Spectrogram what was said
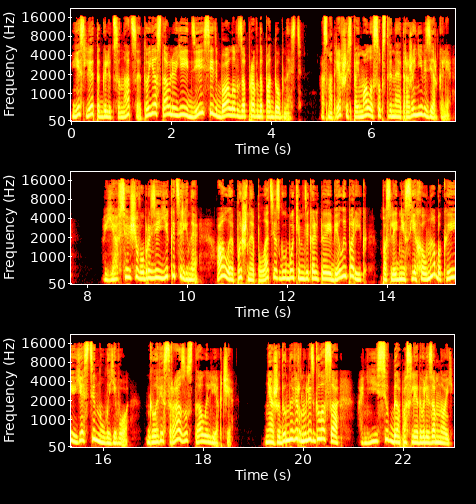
Если это галлюцинация, то я ставлю ей 10 баллов за правдоподобность. Осмотревшись, поймала собственное отражение в зеркале. Я все еще в образе Екатерины. Алое пышное платье с глубоким декольте и белый парик. Последний съехал на бок, и я стянула его. Голове сразу стало легче. Неожиданно вернулись голоса. Они и сюда последовали за мной.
